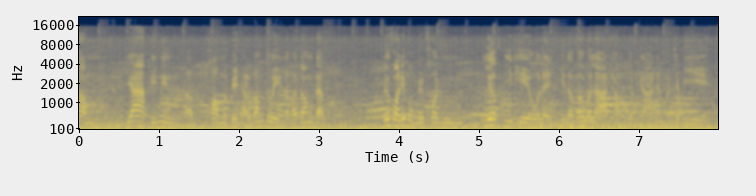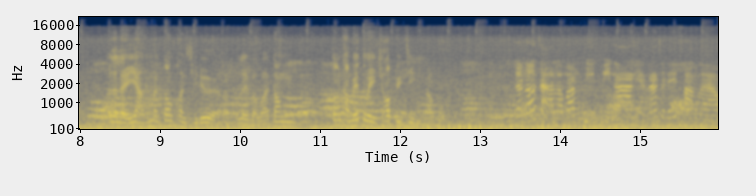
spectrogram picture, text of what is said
ทำ ยากนิดนึงครับพอมาเป็นอัลบั้มตัวเองเราก็ต้องแบบด้วยความที่ผมเป็นคนเลือกดีเทลอะไรอย่างนี้แล้วก็เวลาทำผลงานเนี่ยมันจะมีอะไรหลายๆอย่างที่มันต้องคอนซีเดอร์ครับเลยแบบว่าต้องต้องทำให้ตัวเองชอบจริงๆครับผมแล้วนอกจากอัลบั้มที่ปีหน้าเนี่ยน่าจะได้ฟังแล้ว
